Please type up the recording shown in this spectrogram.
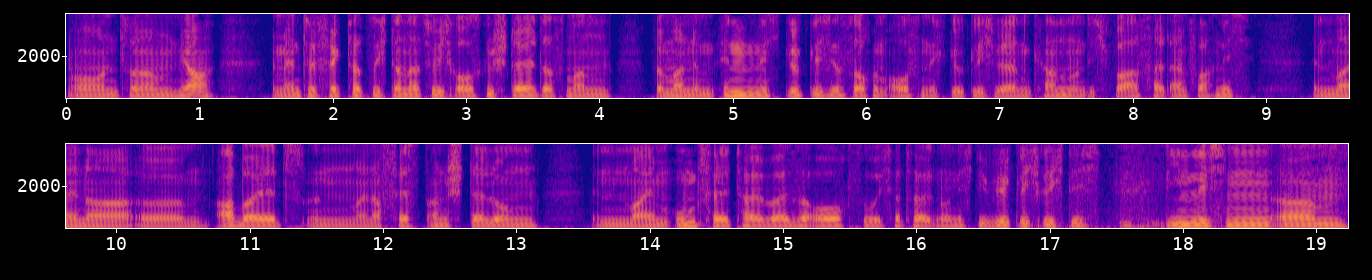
Und ähm, ja, im Endeffekt hat sich dann natürlich rausgestellt, dass man, wenn man im Innen nicht glücklich ist, auch im Außen nicht glücklich werden kann. Und ich war es halt einfach nicht in meiner äh, Arbeit, in meiner Festanstellung, in meinem Umfeld teilweise auch. So, ich hatte halt noch nicht die wirklich richtig dienlichen ähm,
